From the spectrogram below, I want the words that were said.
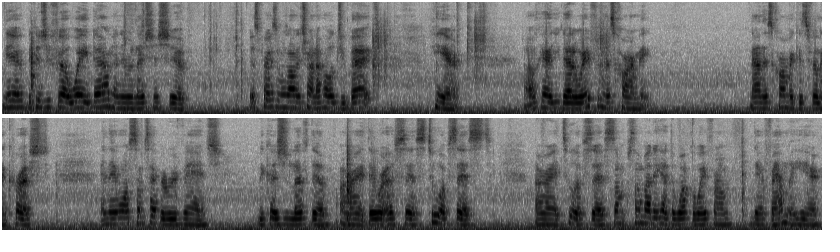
yeah, because you felt weighed down in the relationship. This person was only trying to hold you back here. Okay, you got away from this karmic. Now this karmic is feeling crushed. And they want some type of revenge because you left them. All right, they were obsessed, too obsessed. All right, too obsessed. Some somebody had to walk away from their family here.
